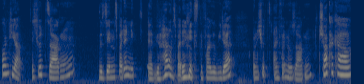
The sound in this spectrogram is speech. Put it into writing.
Und ja, ich würde sagen, wir sehen uns bei der nächsten, äh, wir hören uns bei der nächsten Folge wieder. Und ich würde einfach nur sagen, ciao, Kakao!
